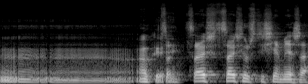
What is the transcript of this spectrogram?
Eee, okay. Co, coś, coś już ci się miesza.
